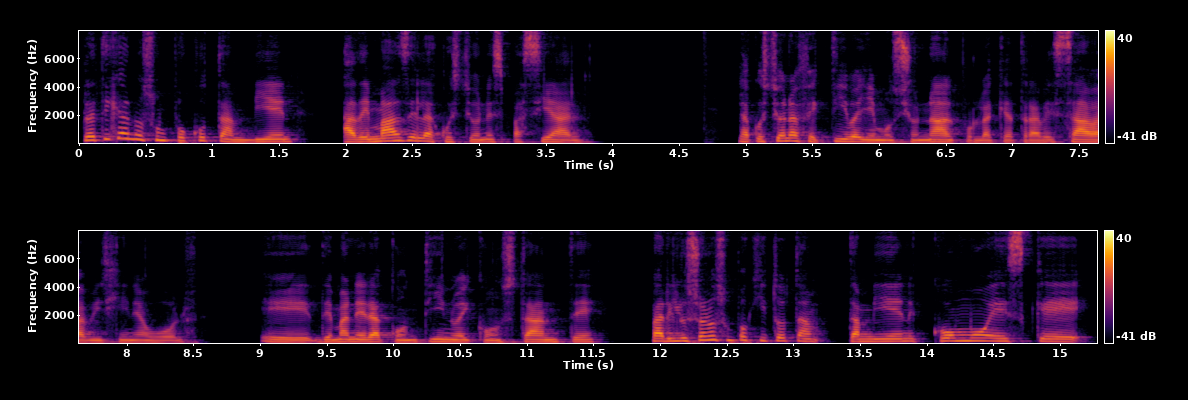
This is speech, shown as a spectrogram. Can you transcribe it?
Platícanos un poco también, además de la cuestión espacial, la cuestión afectiva y emocional por la que atravesaba Virginia Woolf eh, de manera continua y constante, para ilustrarnos un poquito también cómo es que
